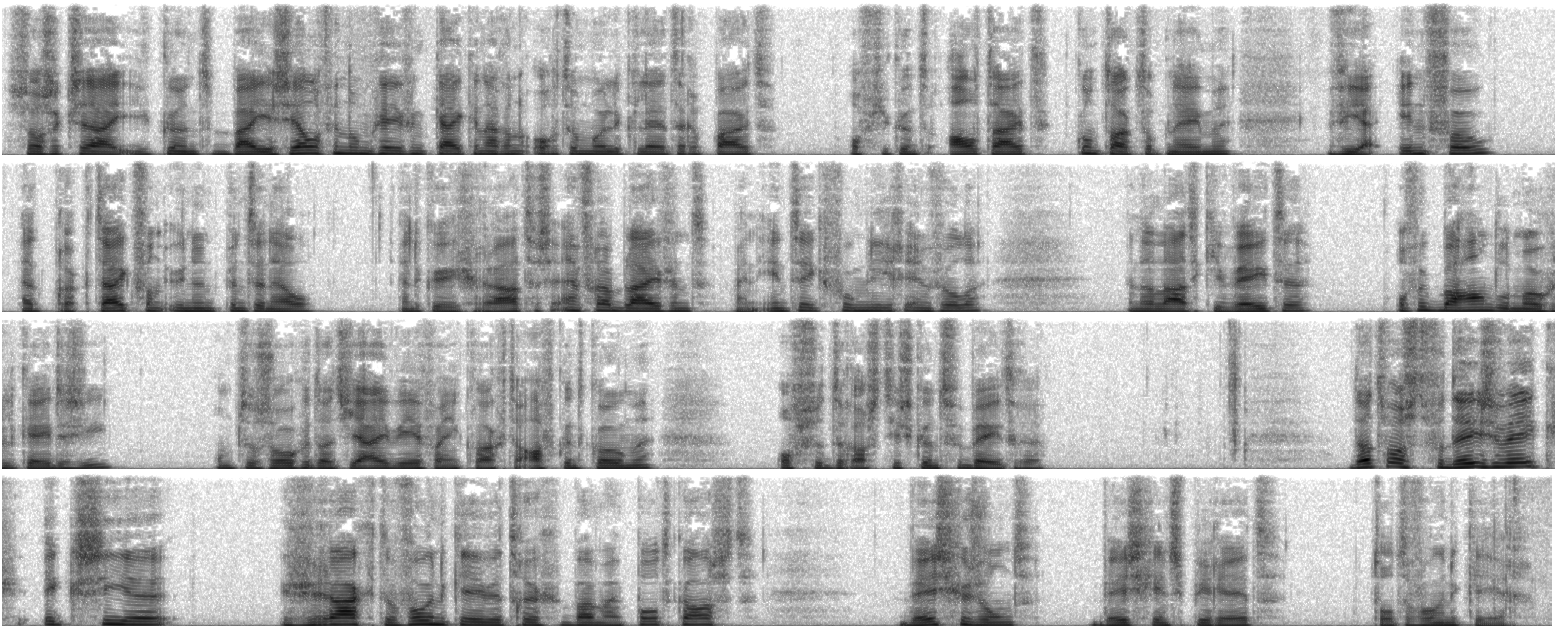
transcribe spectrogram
Zoals ik zei, je kunt bij jezelf in de omgeving kijken naar een orthomoleculair therapeut. Of je kunt altijd contact opnemen via info.praktijkvanunen.nl en dan kun je gratis en vrijblijvend mijn intakeformulier invullen. En dan laat ik je weten of ik behandelmogelijkheden zie om te zorgen dat jij weer van je klachten af kunt komen of ze drastisch kunt verbeteren. Dat was het voor deze week. Ik zie je graag de volgende keer weer terug bij mijn podcast. Wees gezond, wees geïnspireerd. Tot de volgende keer.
